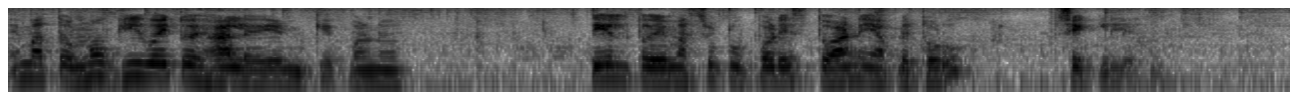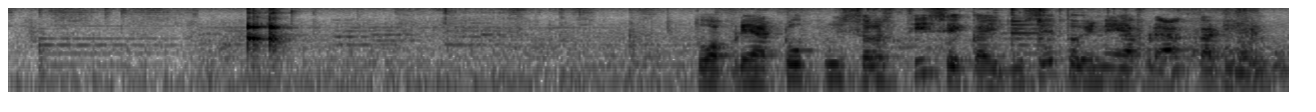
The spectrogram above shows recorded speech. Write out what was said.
એમાં તો નો ઘી હોય તો હાલે એમ કે, પણ તેલ તો એમાં છૂટું પડે જ તો આને આપણે થોડું શેકી લેવું. તો આપણે આ ટોપરું સરસથી શેકાઈ છે, તો એને આપણે આ કાઢી લેવું.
